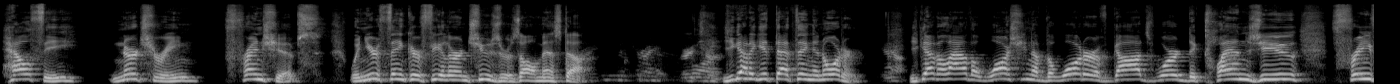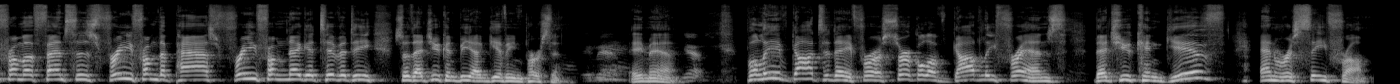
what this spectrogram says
healthy, nurturing friendships when your thinker, feeler, and chooser is all messed up. You got to get that thing in order. You got to allow the washing of the water of God's word to cleanse you, free from offenses, free from the past, free from negativity, so that you can be a giving person. Amen. Amen. Yes. Believe God today for a circle of godly friends that you can give and receive from.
